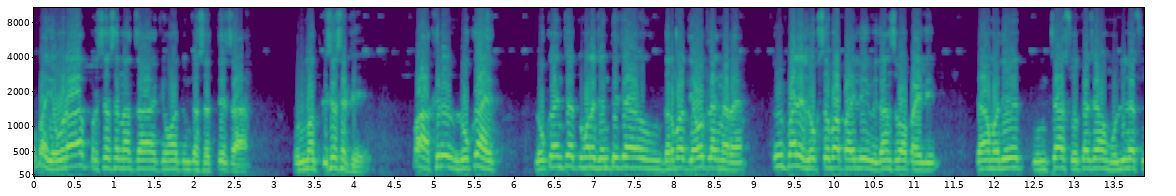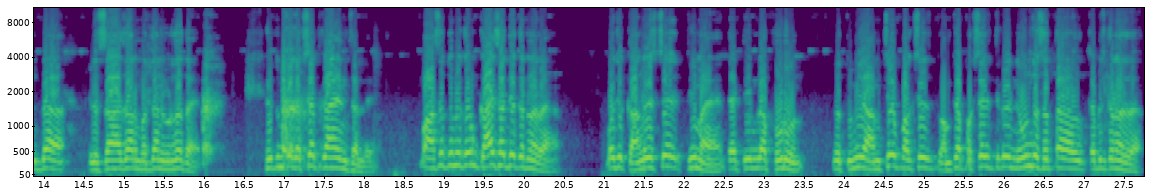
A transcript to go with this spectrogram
बाबा एवढा प्रशासनाचा किंवा तुमच्या सत्तेचा उन्माद कशासाठी बा अखेर लोक आहेत. लोकांच्या तुम्हाला जनतेच्या दरबारात यावंच लागणार आहे. तुम्ही पाहिले लोकसभा पाहिली विधानसभा पाहिली. त्यामध्ये तुमच्या स्वतःच्या मुलीला सुद्धा सहा हजार मतदान विरोधात आहे. हे तुमच्या लक्षात काय चाललंय? मग असं तुम्ही करून काय साध्य करणार आहात? मग जे काँग्रेसचे टीम आहे त्या टीमला फोडून जर तुम्ही आमचे पक्ष आमच्या पक्षाचे तिकडे नेऊन जर सत्ता कबीज करणार आहात,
